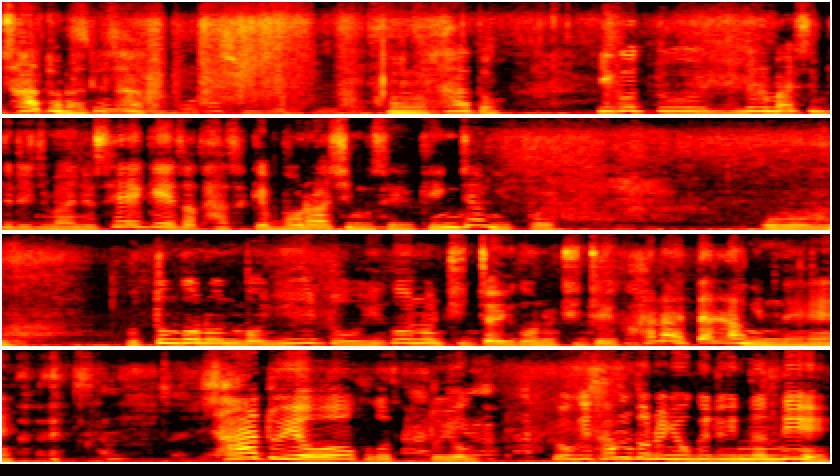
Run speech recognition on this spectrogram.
사도나죠 사도. 응, 사도. 이것도 늘 말씀드리지만요, 세 개에서 다섯 개 몰아 심으세요. 굉장히 이뻐요. 오, 어떤 거는 뭐 이도, 이거는 진짜, 이거는 진짜, 이거 하나에 딸랑 있네. 사도요, 그것도 여기, 여기 삼도는 여기도 있는데,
